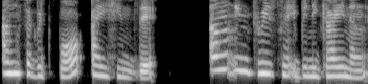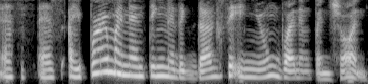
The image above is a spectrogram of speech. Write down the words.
Ang sagot po ay hindi. Ang increase na ibinigay ng SSS ay permanenteng nadagdag sa inyong buwanang pensyon.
